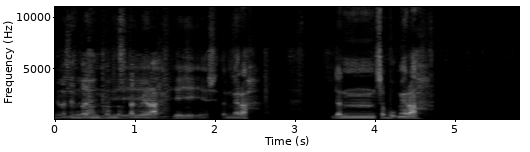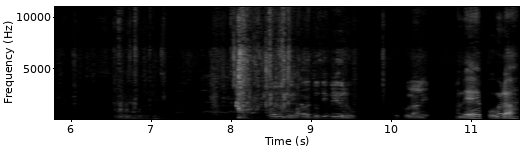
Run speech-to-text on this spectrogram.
Nila setan, setan merah. Ya, ya, ya, setan merah. Dan sabuk merah. Kau lu tutup video lu. Aku ulang le. Leh, po lah.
